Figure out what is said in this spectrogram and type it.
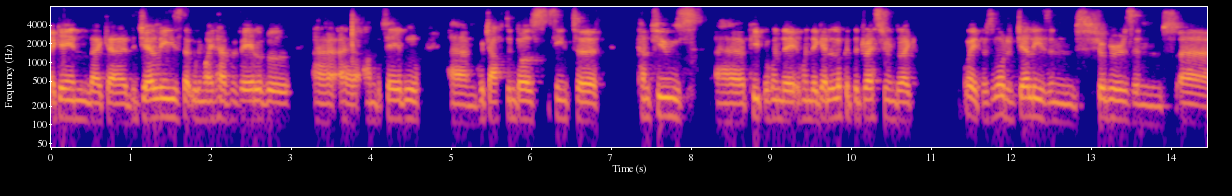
again like uh, the jellies that we might have available uh, uh, on the table, um, which often does seem to confuse uh, people when they when they get a look at the dressing room. They're like, "Wait, there's a lot of jellies and sugars and uh,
